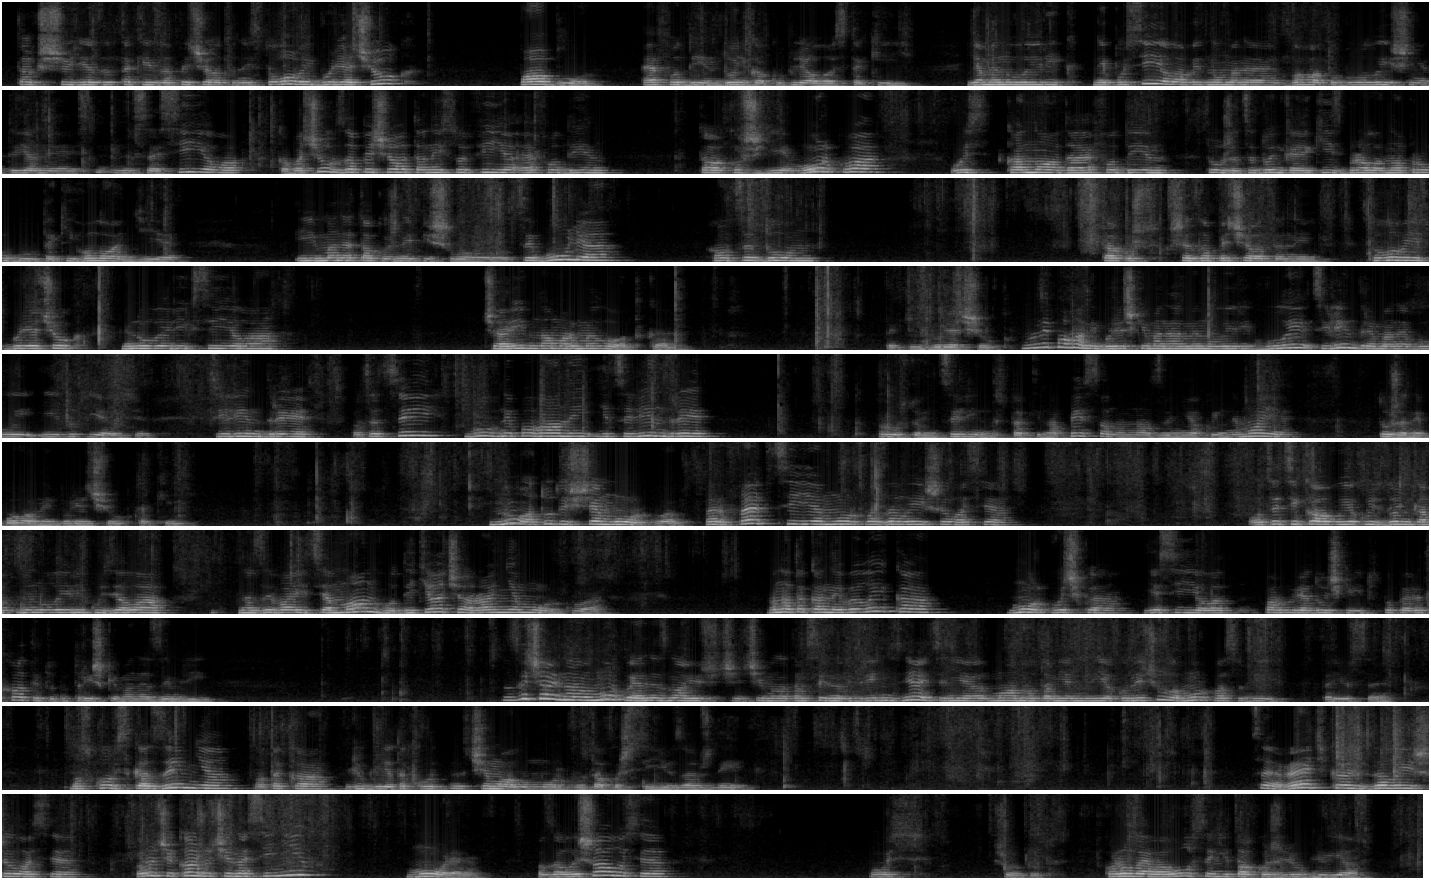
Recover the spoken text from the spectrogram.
Так що є такий запечатаний столовий бурячок Пабло F1. Донька купляла ось такий. Я минулий рік не посіяла, видно, в мене багато було лишнє, то я не, не все сіяла. Кабачок запечатаний Софія F1. Також є морква. Ось Канада F1. Теж це донька якийсь брала на пробу, такі Голландія. І в мене також не пішло. Цибуля, халцедон. Також ще запечатаний. Столовий бурячок минулий рік сіяла чарівна мармеладка. Такий бурячок. Ну, непогані бурячки в мене минулий рік були. Циліндри в мене були, і тут є ось циліндри. Оце цей був непоганий, і циліндри. Просто він циліндр так і написано, назви ніякої немає. Дуже непоганий бурячок такий. Ну, а тут іще морква. Перфекція морква залишилася. Оце цікаву якусь донька минулий рік узяла. Називається манго, дитяча рання морква. Вона така невелика. Морквочка я сіяла пару рядочків і тут поперед хати, тут трішки мене землі. Звичайно, морква, я не знаю, чи, чим вона там сильно відрізняється. Ні, манго там я ніяко не чула, морква собі та й усе. Московська зимня, отака, люблю я таку чималу моркву, також сію завжди. Це редька залишилася. Коротше кажучи, насінів море позалишалося. Ось що тут. Королева осені також люблю я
